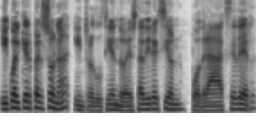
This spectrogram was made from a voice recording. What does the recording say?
y cualquier persona introduciendo esta dirección podrá acceder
